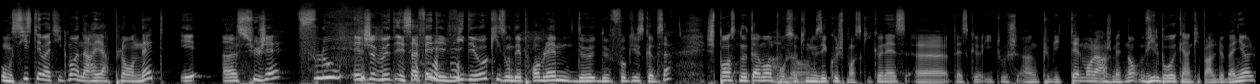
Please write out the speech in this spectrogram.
ont systématiquement un arrière-plan net et un sujet flou et je veux et ça fait des vidéos qui ont des problèmes de, de focus comme ça. Je pense notamment Ah pour ceux non. qui nous écoutent, je pense qu'ils connaissent euh, parce qu'ils touchent un public tellement large maintenant. Villebrequin qui parle de bagnole.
